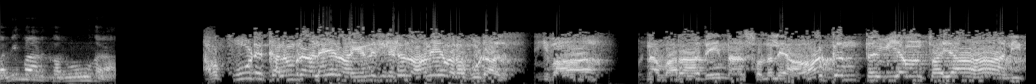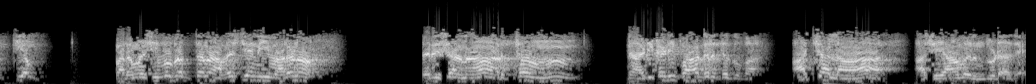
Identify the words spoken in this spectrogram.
வள்ளிமான் கரோகரா. அவ கூட கிளம்புறாளே நான் என்ன சொல்லிட்டேன் நானே வரக்கூடாது. நீ வா. நான் நான் சொல்லல. ஆகந்தவியம் தயா நித்தியம் பரமசிவபக்தன் அவசியம் நீ வரணும். தரிசனா அர்த்தம். நான் அடிக்கடி பாக்குறதுக்கு வா. ஆச்சாலா அசையாம இருந்துடாத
